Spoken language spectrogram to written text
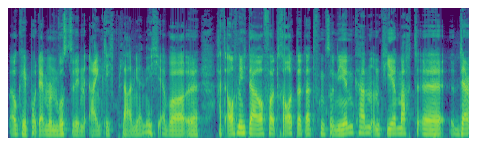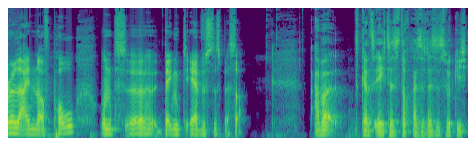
okay, Poe Dameron wusste den eigentlichen Plan ja nicht, aber äh, hat auch nicht darauf vertraut, dass das funktionieren kann. Und hier macht äh, Daryl einen auf Poe und äh, denkt, er wüsste es besser. Aber ganz ehrlich, das ist doch, also das ist wirklich,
